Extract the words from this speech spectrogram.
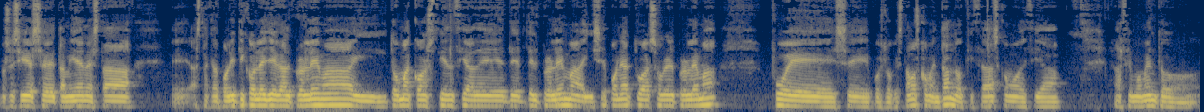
no sé si es eh, también está eh, hasta que al político le llega el problema y toma conciencia del problema y se pone a actuar sobre el problema, pues, eh, pues lo que estamos comentando, quizás como decía hace un momento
